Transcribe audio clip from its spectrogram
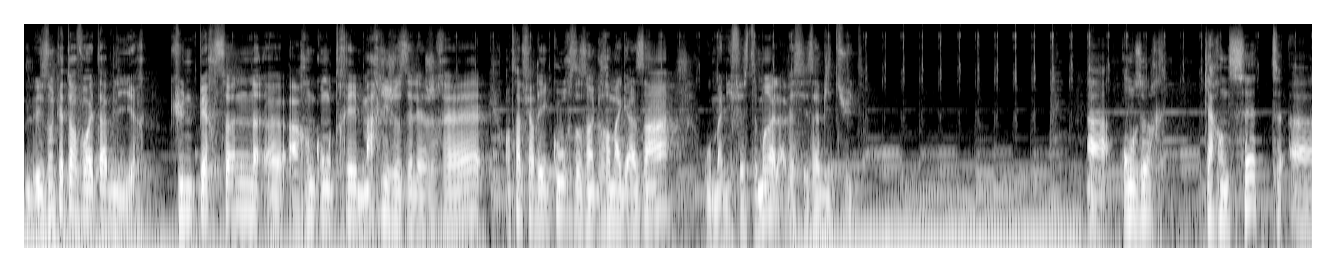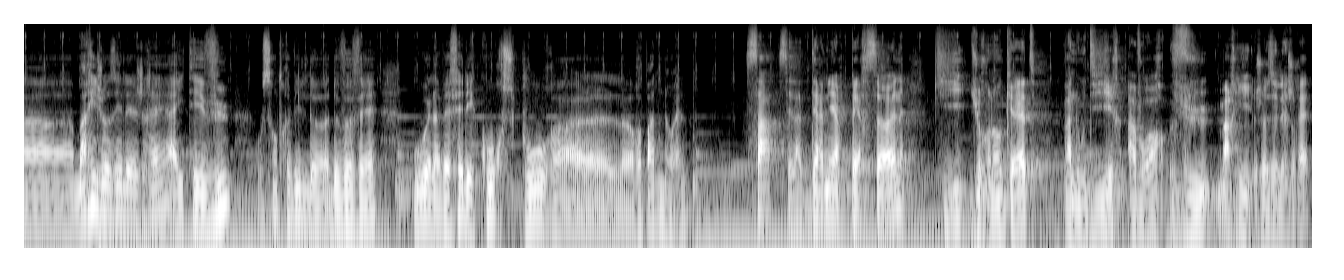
Les enquêteurs vont établir qu'une personne euh, a rencontré Marie-Josée Légeret en train de faire des courses dans un grand magasin où manifestement elle avait ses habitudes. À 11h47, euh, Marie-Josée Légeret a été vue au centre-ville de, de Vevey, où elle avait fait des courses pour euh, le repas de Noël. Ça, c'est la dernière personne qui, durant l'enquête, va nous dire avoir vu Marie-Josée Légeret.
